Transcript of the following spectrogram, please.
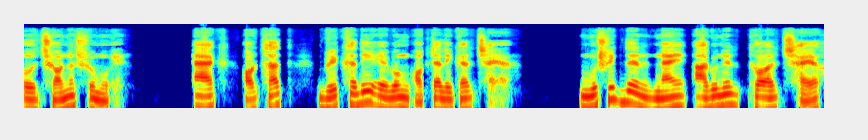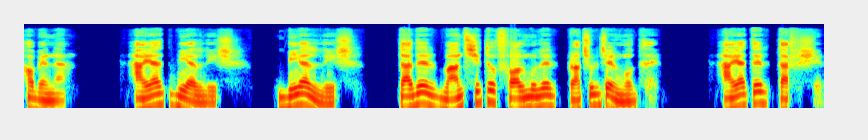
ও ঝর্ণাসমূহে। এক অর্থাৎ বৃক্ষাদি এবং অট্টালিকার ছায়া। মুশরিকদের ন্যায় আগুনের ধোয়ার ছায়া হবে না। আয়াত বিয়াল্লিশ। বিয়াল্লিশ। তাদের বাঞ্ছিত ফলমূলের প্রাচুর্যের মধ্যে। আয়াতের তাফসির।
